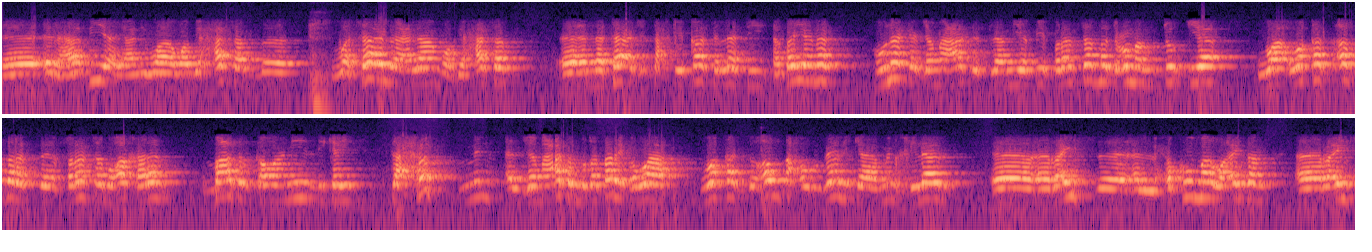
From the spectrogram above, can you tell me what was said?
إرهابية يعني وبحسب وسائل الإعلام وبحسب نتائج التحقيقات التي تبينت هناك جماعات إسلامية في فرنسا مدعومة من تركيا وقد أصدرت فرنسا مؤخرا بعض القوانين لكي تحد من الجماعات المتطرفة وقد أوضحوا ذلك من خلال رئيس الحكومة وأيضا رئيس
